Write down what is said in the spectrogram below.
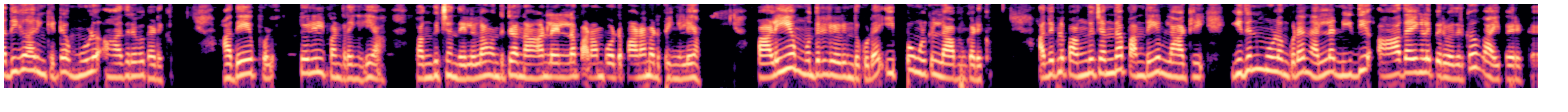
அதிகாரிங்கிட்ட முழு ஆதரவு கிடைக்கும். அதே போல் தொழில் பண்றீங்க இல்லையா? பங்குச்சந்தையிலலாம் வந்துட்டு அந்த ஆன்லைன்லாம் பணம் போட்டு பணம் எடுப்பீங்க இல்லையா? பழைய முதலீடுல இருந்து கூட இப்போ உங்களுக்கு லாபம் கிடைக்கும். அதே போல் பங்கு சந்தா பந்தயம், லாட்ரி இதன் மூலம் கூட நல்ல நிதி ஆதாயங்களை பெறுவதற்கு வாய்ப்பு இருக்கு.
